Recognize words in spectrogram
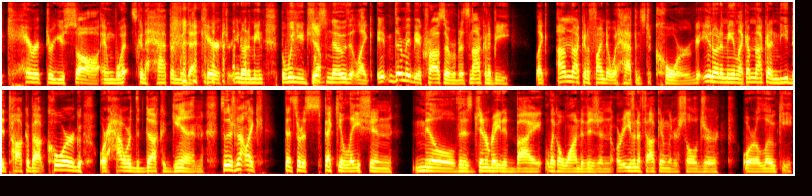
character you saw and what's going to happen with that character. You know what I mean? But when you just know that, like, it, there may be a crossover, but it's not going to be like, I'm not going to find out what happens to Korg. You know what I mean? Like, I'm not going to need to talk about Korg or Howard the Duck again. So there's not like that sort of speculation mill that is generated by like a WandaVision or even a Falcon Winter Soldier or a Loki.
